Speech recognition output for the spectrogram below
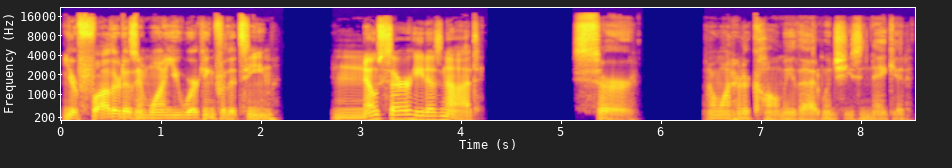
Your father doesn't want you working for the team? No, sir, he does not. Sir. I want her to call me that when she's naked.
